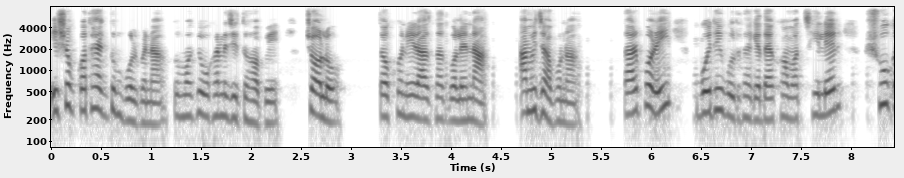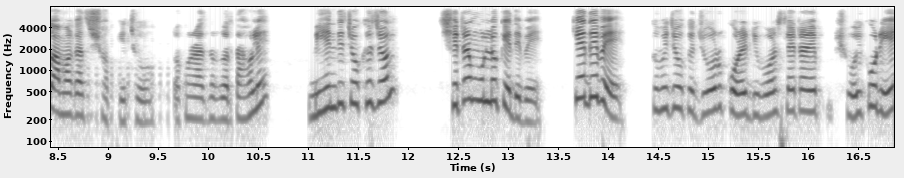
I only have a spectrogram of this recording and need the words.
এসব কথা একদম বলবে না, তোমাকে ওখানে যেতে হবে। চলো। তখন এই রাজনাথ বলে, না, আমি যাব না। তারপরেই বৈদেহী বলতে থাকে, দেখো, আমার ছেলের সুখ আমার কাছে সবকিছু। তখন রাজনাথ বলে, তাহলে মেহেন্দি চোখের জল? সেটার মূল্য কে দেবে? কে দেবে? তুমি যে ওকে জোর করে ডিভোর্স লেটারে সই করিয়ে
